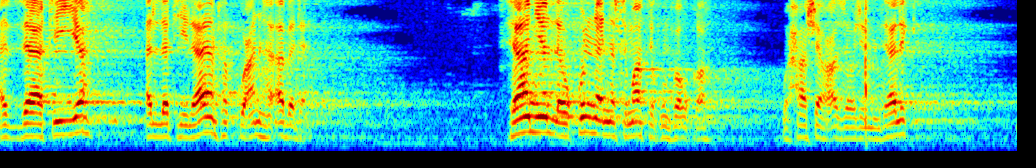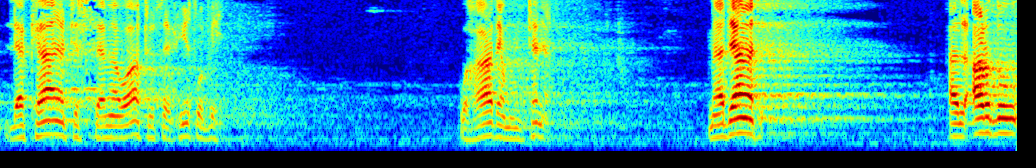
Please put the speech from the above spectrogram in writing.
الذاتية التي لا ينفك عنها أبدا. ثانيا لو قلنا إن السماوات تكون فوقه وحاشاه عز وجل من ذلك لكانت السماوات تحيط به. وهذا ممتنع. ما دامت الأرض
